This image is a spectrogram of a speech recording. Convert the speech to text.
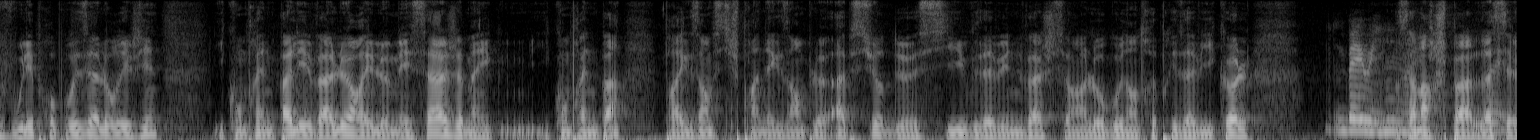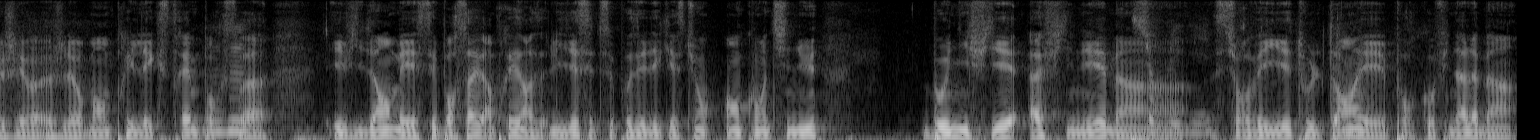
voulais proposer à l'origine? Ils comprennent pas les valeurs et le message, ben, ils, comprennent pas. Par exemple, si je prends un exemple absurde de si vous avez une vache sur un logo d'entreprise avicole, ben oui, ça marche pas. Là, je l'ai vraiment pris l'extrême pour que ce mhm. soit évident, mais c'est pour ça. Après, l'idée c'est de se poser des questions en continu bonifier, affiner, ben, surveiller. surveiller tout le temps et pour qu'au final, ben,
